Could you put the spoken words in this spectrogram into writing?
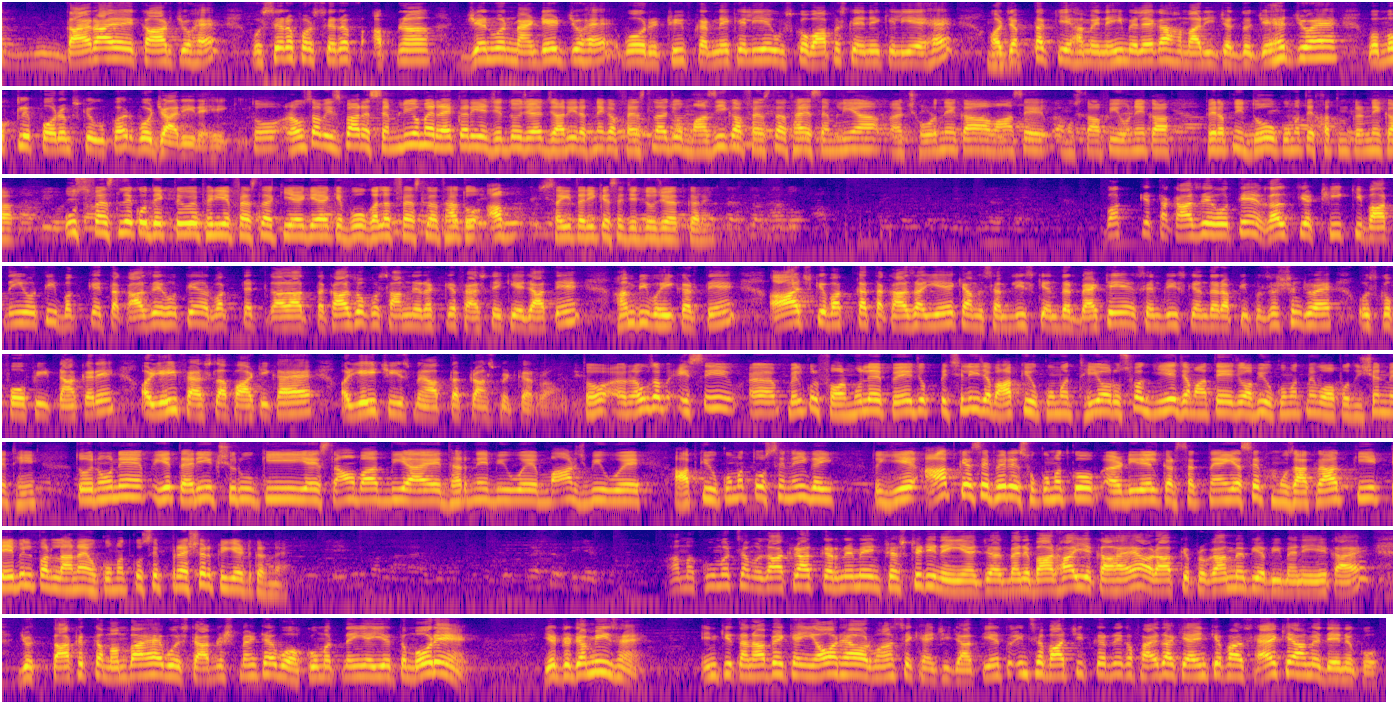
दायरा कार जो है, वो सिर्फ़ और सिर्फ़ अपना जेनवन मैंडेट जो है, वो रिट्रीव करने के लिए, उसको वापस लेने के लिए है। और जब तक ये हमें नहीं मिलेगा, हमारी जद्दोजहद जो है, वो मुख्तलिफ़ फोरम्स के ऊपर वो जारी रहेगी। तो राहुल साहब, इस बार असम्बलियों में रहकर ये जद्दोजहद जारी रखने का फैसला, जो माजी का फैसला था असम्बलियाँ छोड़ने का, वहाँ से मुस्ताफ़ी होने का, फिर अपनी दो हुकूमतें ख़त्म करने का, उस फैसले को देखते हुए फिर ये फैसला किया गया कि वो गलत फैसला था तो अब सही तरीके से जद्दोजहद करें। वक्त के तकाजे होते हैं, गलत या ठीक की बात नहीं होती, वक्त के तकाजे होते हैं और वक्त तकाज़ों को सामने रख के फैसले किए जाते हैं, हम भी वही करते हैं। आज के वक्त का तकाजा ये है कि हम असम्बलीज़ के अंदर बैठे हैं असम्बलीज़ के अंदर अपनी पोजीशन जो है, उसको फोर फीट ना करें और यही फैसला पार्टी का है और यही चीज़ मैं आप तक ट्रांसमिट कर रहा हूँ। तो रहू साहब, इसी बिल्कुल फार्मूले पर जो पिछली जब आपकी हुकूमत थी और उस वक्त ये जमातें जो अभी हुकूमत में वो अपोजिशन में थी तो इन्होंने ये तहरीक शुरू की, या इस्लामाबाद भी आए, धरने भी हुए, मार्च भी हुए, आपकी हुकूमत तो उससे नहीं गई। तो ये आप कैसे फिर इस हुकूमत को डिटेल कर सकते हैं या सिर्फ़ मुजाकर की टेबल पर लाना है हुकूमत को, सिर्फ़ प्रेशर क्रिएट करना है? हम हुकूमत से मुजाकर करने में इंटरेस्टेड ही नहीं है। मैंने बारहा ये कहा है और आपके प्रोग्राम में भी अभी मैंने ये कहा है, जो ताकत का मंबा है, वो इस्टेब्लिशमेंट है, वो हुकूमत नहीं है, ये तो मोरे हैं, ये तो डमीज़ हैं। इनकी तनाबें कहीं और है और वहाँ से खींची जाती हैं तो इनसे बातचीत करने का फ़ायदा क्या? है इनके पास है क्या हमें देने को?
